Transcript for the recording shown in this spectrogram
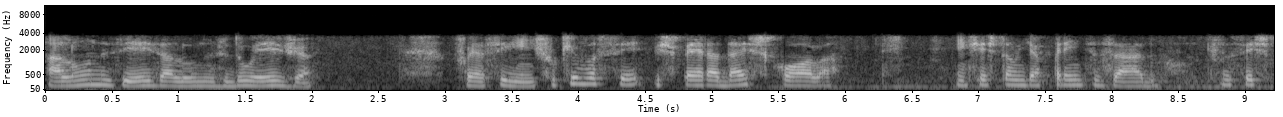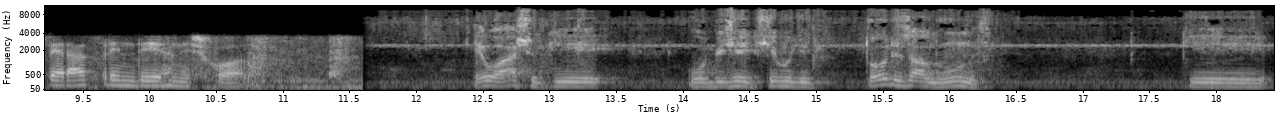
alunos e ex-alunos do EJA, foi a seguinte: o que você espera da escola em questão de aprendizado? O que você espera aprender na escola? Eu acho que o objetivo de todos os alunos que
